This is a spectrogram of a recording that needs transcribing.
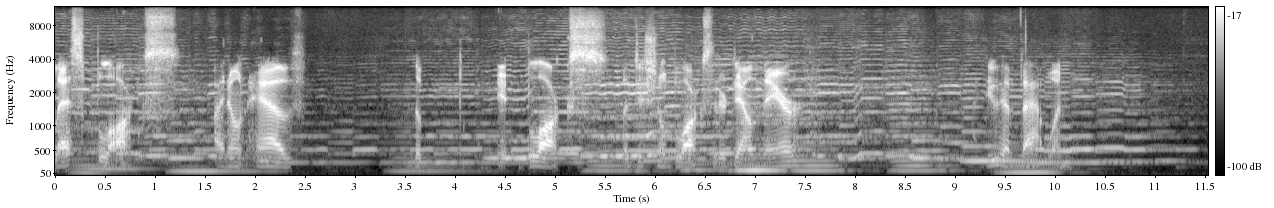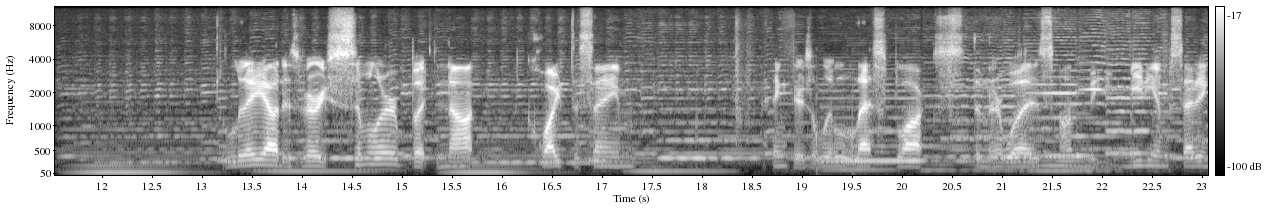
less blocks. I don't have blocks, additional blocks that are down there. I do have that one. The layout is very similar, but not quite the same. I think there's a little less blocks than there was on the medium setting.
